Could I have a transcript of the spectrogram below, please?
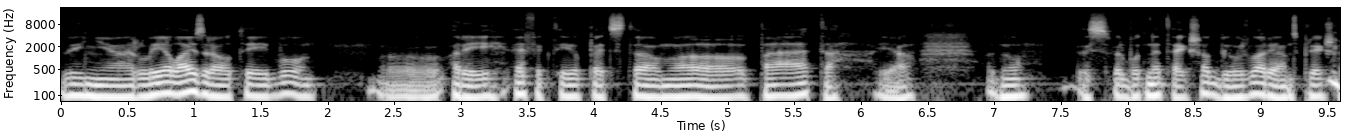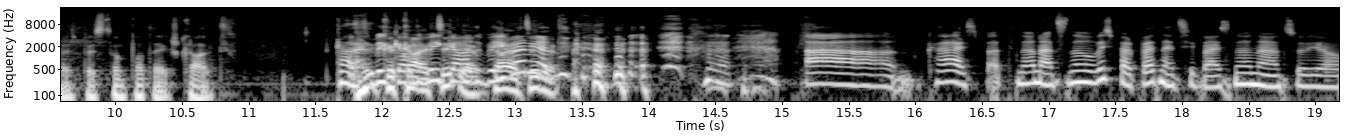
ar lielu aizrautību un uh, arī efektīvi pēc tam uh, pēta. Jā. Nu, es varbūt neteikšu atbildžu variantus priekšā, es pēc tam pateikšu, kādi. Kāds bija, kā, kādi, kādi bija varianti? kā es pati nonācu? Nu, vispār pētniecībā es nonācu jau,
